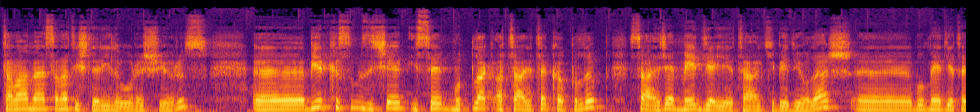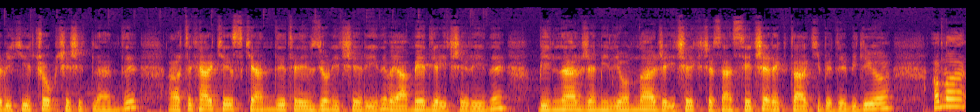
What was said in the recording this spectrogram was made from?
Tamamen sanat işleriyle uğraşıyoruz. Ee, bir kısmımız ise, ise mutlak atalete kapılıp sadece medyayı takip ediyorlar. Ee, bu medya tabii ki çok çeşitlendi. Artık herkes kendi televizyon içeriğini veya medya içeriğini binlerce, milyonlarca içerik içerisinden seçerek takip edebiliyor. Ama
